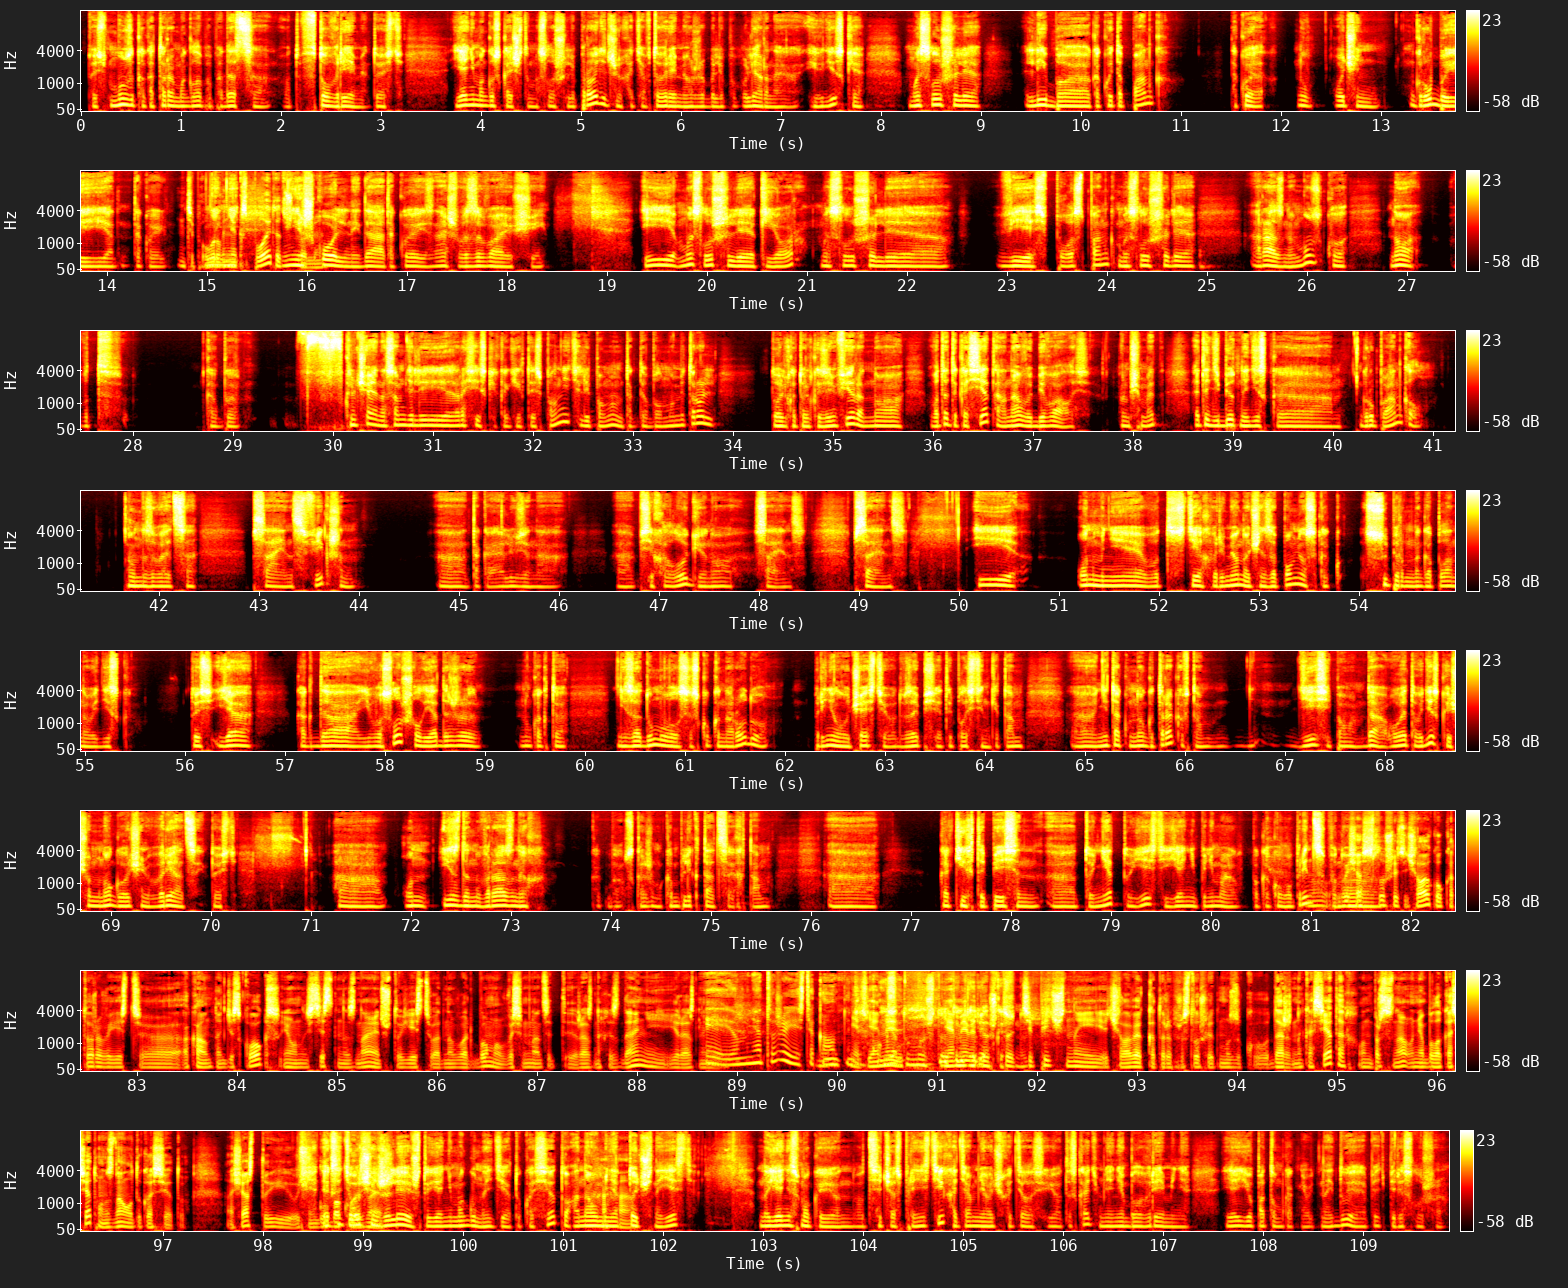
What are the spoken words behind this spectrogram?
то есть музыка, которая могла попадаться вот в то время. То есть я не могу сказать, что мы слушали Prodigy, хотя в то время уже были популярны их диски. Мы слушали либо какой-то панк, такой, ну, очень грубый и такой Ну, Типа Не- уровень не- эксплойта, не школьный, да, такой, знаешь, вызывающий. И мы слушали Кьор, мы слушали весь постпанк, мы слушали разную музыку, но вот как бы включая на самом деле и российских каких-то исполнителей, по-моему, тогда был Мумитроль, только-только Земфира, но вот эта кассета, она выбивалась. В общем, это, это дебютный диск э, группы Uncle, он называется Science Fiction, а, такая аллюзия на а, психологию, но science, science. И он мне вот с тех времен очень запомнился как супер многоплановый диск. То есть я, когда его слушал, я даже, ну, как-то не задумывался, сколько народу приняло участие вот в записи этой пластинки. Там э, не так много треков, там 10, по-моему. Да, у этого диска еще много очень вариаций. То есть он издан в разных, как бы, скажем, комплектациях. Там а, каких-то песен а, то нет, то есть, и я не понимаю, по какому принципу. Ну, но... Вы сейчас слушаете человека, у которого есть э, аккаунт на Discogs, и он, естественно, знает, что есть у одного альбома 18 разных изданий и разные... Эй, у меня тоже есть аккаунт на нет, я имею- Я думаю, что Я имею в виду, что нас. типичный человек, который прослушивает музыку даже на кассетах, он просто знал, у него была кассета, он знал эту кассету. А сейчас ты очень Я, глубоко кстати, очень знаешь. жалею, что я не могу найти эту кассету. Она у меня точно есть, но я не смог ее вот сейчас принести, хотя мне очень хотелось ее отыскать, у меня не было времени. Я ее потом как-нибудь найду и опять переслушаю.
